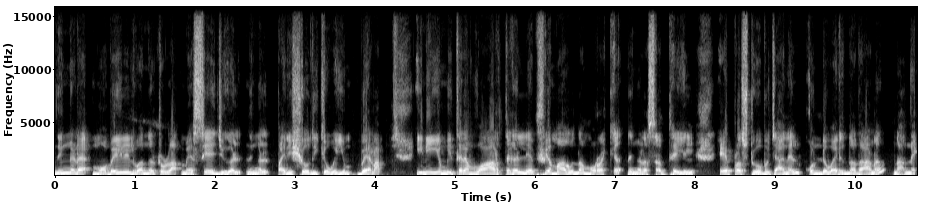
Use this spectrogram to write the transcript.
നിങ്ങളുടെ മൊബൈലിൽ വന്നിട്ടുള്ള മെസ്സേജുകൾ നിങ്ങൾ പരിശോധിക്കുകയും വേണം. ഇനിയും ഇത്തരം വാർത്തകൾ ലഭ്യമാകുന്ന മുറയ്ക്ക് നിങ്ങളുടെ ശ്രദ്ധയിൽ എ പ്ലസ് ട്യൂബ് ചാനൽ കൊണ്ടുവരുന്നതാണ് നന്ദി.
